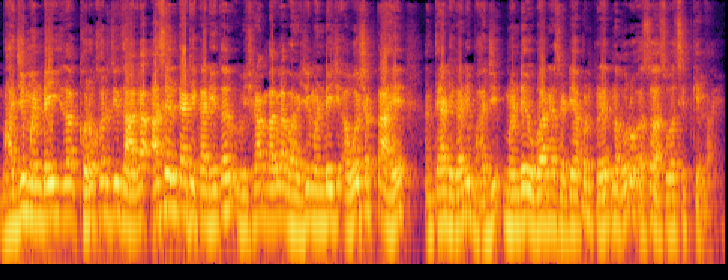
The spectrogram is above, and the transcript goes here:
भाजी मंडईला खरोखर जी जागा असेल त्या ठिकाणी तर विश्रामबागला भाजी मंडईची आवश्यकता आहे. आणि त्या ठिकाणी भाजी मंडई उभारण्यासाठी आपण प्रयत्न करू असं आश्वासित केलं आहे.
